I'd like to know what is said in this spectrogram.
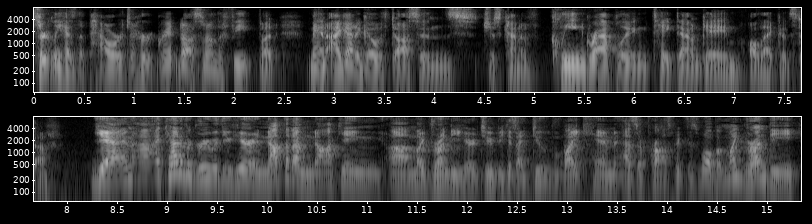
certainly has the power to hurt Grant Dawson on the feet, but man, I got to go with Dawson's just kind of clean grappling, takedown game, all that good stuff. Yeah, and I kind of agree with you here, and not that I'm knocking uh, Mike Grundy here too, because I do like him as a prospect as well. But Mike Grundy,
